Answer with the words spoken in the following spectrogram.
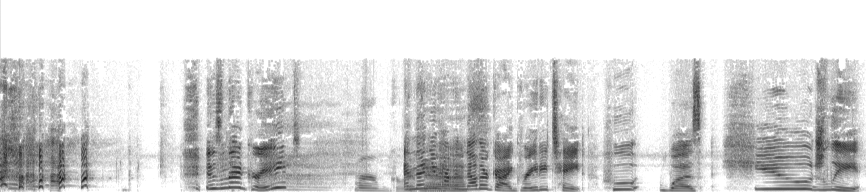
Isn't that great? And then you have another guy, Grady Tate, who was hugely,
